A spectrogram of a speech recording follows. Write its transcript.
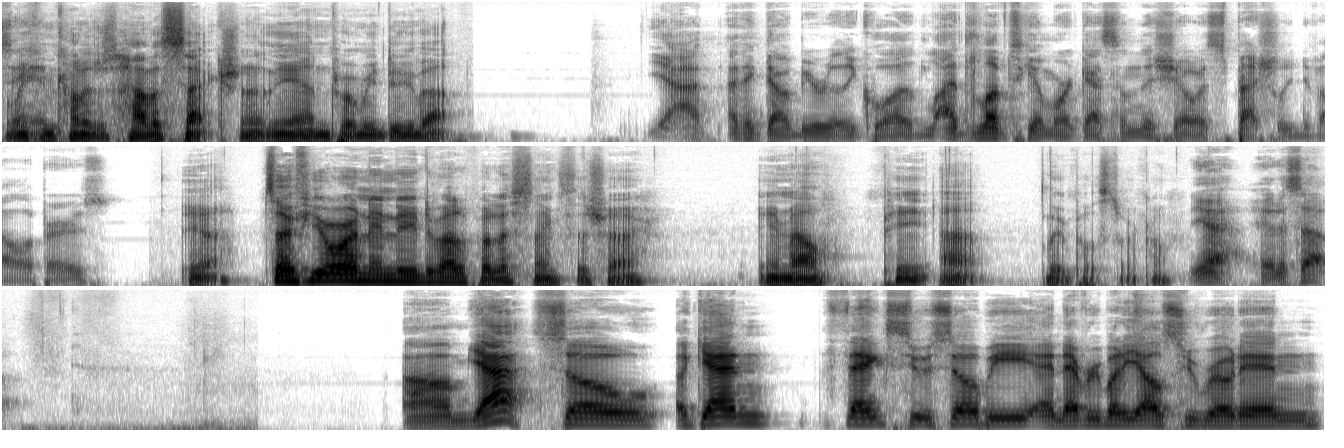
And we can kind of just have a section at the end where we do that. Yeah, I think that would be really cool. I'd, I'd love to get more guests on the show, especially developers. Yeah. So if you're an indie developer listening to the show, email pete at lootpots.com. Yeah, hit us up. Um, yeah. So again, thanks to Asobi and everybody else who wrote in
